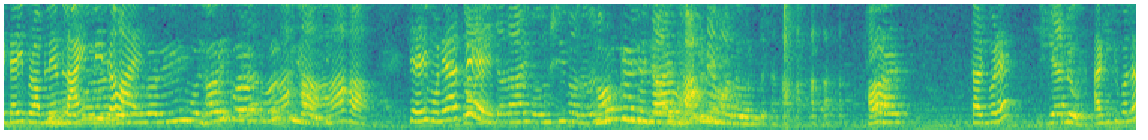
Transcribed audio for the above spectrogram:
এটাই প্রবলেম লাইন দিতে হয়। সেই মনে আছে? সঙ্গে যে যায় ভাগ্নে মদন। হায় তারপরে? গেল। আর কিছু বলো?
